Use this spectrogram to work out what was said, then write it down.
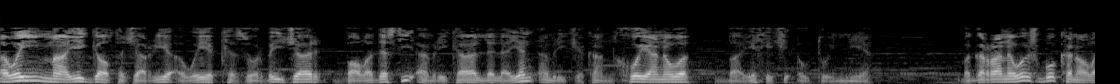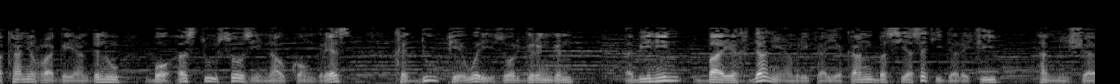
ئەوەی مایەی گاڵتەجاڕییە ئەوەیە کە زۆربەی جار باڵادەستی ئەمریکا لەلایەن ئەمریکییەکان خۆیانەوە بایەخێکی ئەوتۆی نییە، بە گەڕانەوەش بۆ کەناڵەکانی ڕاگەیاندن و بۆ هەست و سۆزی ناو کۆنگرێس کە دوو پێوەری زۆر گرنگن، ئەبینین بایەخدانی ئەمریکاییەکان بە سیاسەتی دەرەکی هەمیشە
